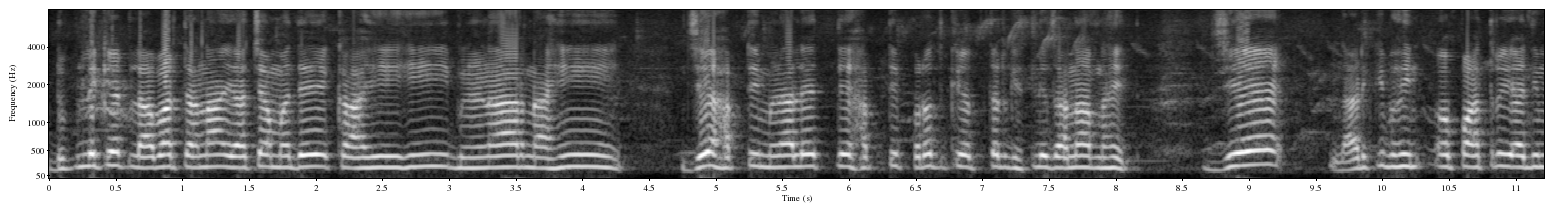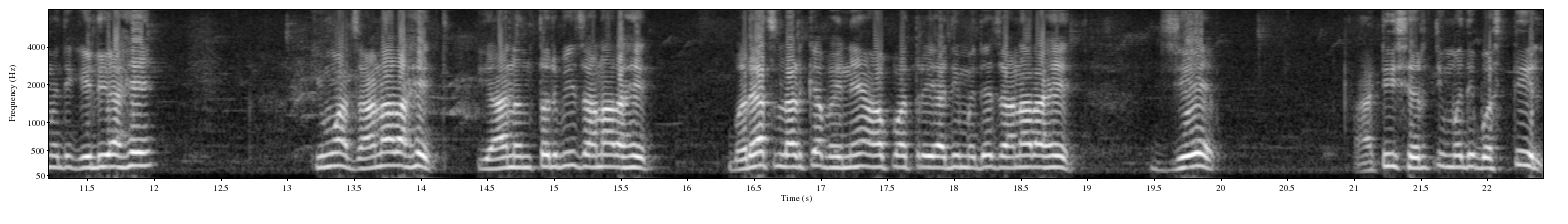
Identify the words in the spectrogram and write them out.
डुप्लिकेट लाभार्थ्यांना याच्यामध्ये काहीही मिळणार नाही. जे हप्ते मिळाले ते हप्ते परत के- तर घेतले जाणार नाहीत. जे लाडकी बहीण अपात्र यादीमध्ये गेली आहे किंवा जाणार आहेत यानंतर बी जाणार आहेत. बऱ्याच लाडक्या बहिणी अपात्र यादीमध्ये जाणार आहेत. जे अटी शर्तीमध्ये बसतील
